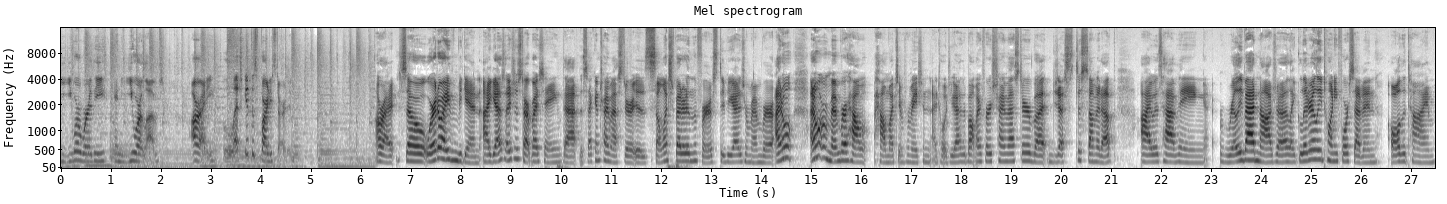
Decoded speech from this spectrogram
you are worthy, and you are loved. Alrighty, let's get this party started. Alright, so where do I even begin? I guess I should start by saying that the second trimester is so much better than the first. If you guys remember, I don't I don't remember how how much information I told you guys about my first trimester, but just to sum it up, I was having really bad nausea, like literally 24/7 all the time.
